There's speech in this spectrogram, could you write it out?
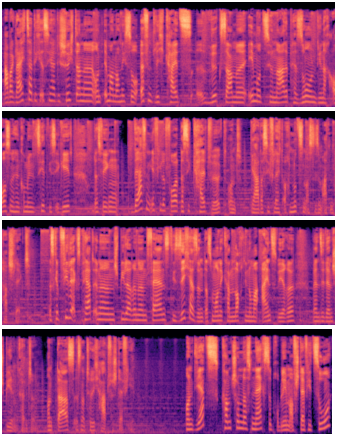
Aber gleichzeitig ist sie halt die schüchterne und immer noch nicht so öffentlichkeitswirksame, emotionale Person, die nach außen hin kommuniziert, wie es ihr geht. Und deswegen werfen ihr viele vor, dass sie kalt wirkt und ja, dass sie vielleicht auch Nutzen aus diesem Attentat schlägt. Es gibt viele ExpertInnen, Spielerinnen, Fans, die sicher sind, dass Monika noch die Nummer 1 wäre, wenn sie denn spielen könnte. Und das ist natürlich hart für Steffi. Und jetzt kommt schon das nächste Problem auf Steffi zu.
